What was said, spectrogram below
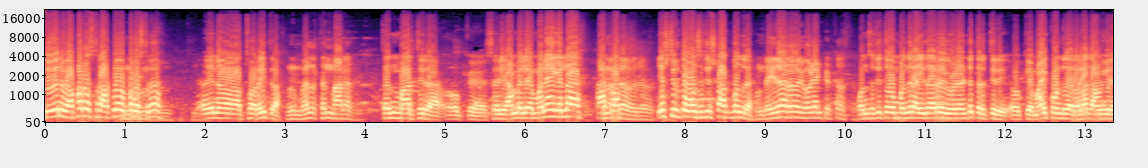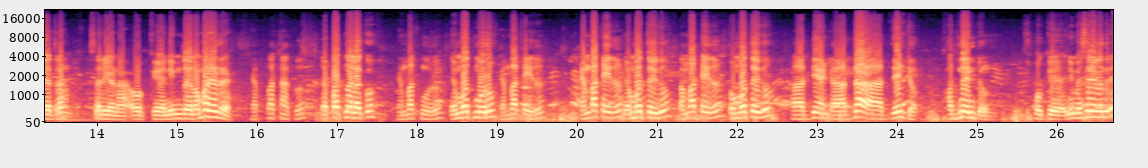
ನೀವೇನು ವ್ಯಾಪಾರಸ್ತ್ರ ಹಾಕೋ ವ್ಯಾಪಾರಸ್ತ್ರ ಏನು ಅಥವಾ ರೈತರ? ಎಲ್ಲ ತಂದು ಮಾರಾರ ತಂದ್ ಮಾರ್ತೀರಾ? ಓಕೆ ಸರಿ. ಆಮೇಲೆ ಮನೆಯಾಗೆಲ್ಲ ಎಷ್ಟಿರ್ತಾವ ಒಂದ್ಸತಿ ಸ್ಟಾಕ್ ಬಂದ್ರೆ? ಒಂದು ಐದಾರು ಏಳು ಇರ್ತಾವ ಒಂದ್ಸತಿ ತಗೊಂಡ್ ಬಂದ್ರೆ ಐದಾರು ಏಳೆಂಟು ತರ್ತೀರಿ. ಓಕೆ ಮೈಕೊಂಡಿದಾರಲ್ಲ ದಾವಣಗೆರೆ ಹತ್ರ? ಸರಿ ಅಣ್ಣ ಓಕೆ. ನಿಮ್ದು ನಂಬರ್ ಹೇಳ್ರಿ. ಎಪ್ಪತ್ನಾಲ್ಕು ಎಪ್ಪತ್ನಾಲ್ಕು ಎಂಬತ್ಮೂರು ಎಂಬತ್ಮೂರು ಎಂಬತ್ತೈದು ಎಂಬತ್ತೈದು ಎಂಬತ್ತೈದು ತೊಂಬತ್ತೈದು ತೊಂಬತ್ತೈದು ಹದಿನೆಂಟು ಹದಿನ ಹದಿನೆಂಟು. ಹದಿನೆಂಟು. ಓಕೆ ನಿಮ್ಮ ಹೆಸರು ಏನಂದ್ರಿ?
